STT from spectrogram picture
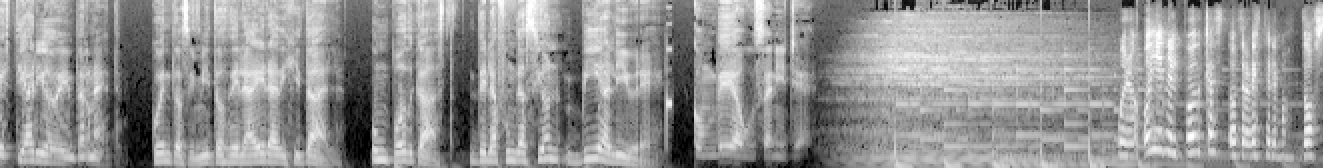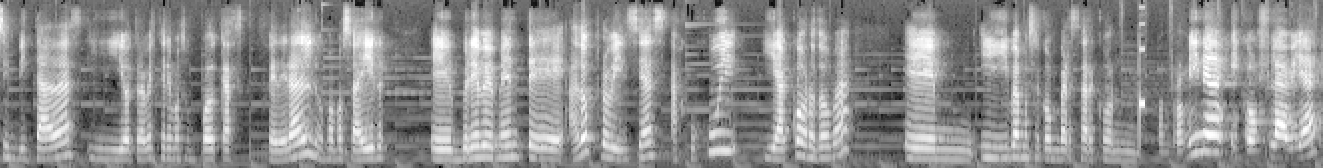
Bestiario de Internet. Cuentos y mitos de la era digital. Un podcast de la Fundación Vía Libre. Con Bea Busaniche. Bueno, hoy en el podcast otra vez tenemos dos invitadas y otra vez tenemos un podcast federal. Nos vamos a ir eh, brevemente a dos provincias, a Jujuy y a Córdoba. Em, y vamos a conversar con, con Romina y con Flavia,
